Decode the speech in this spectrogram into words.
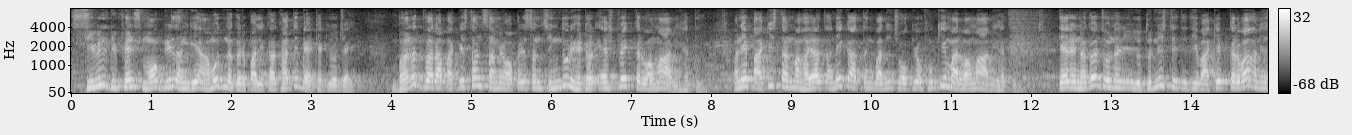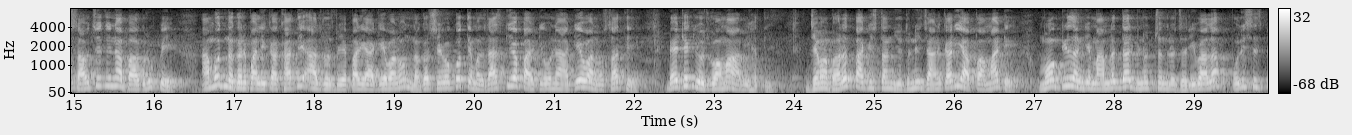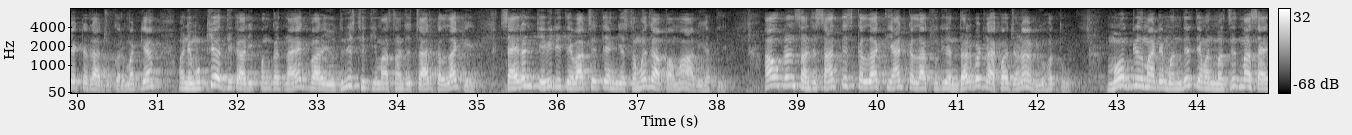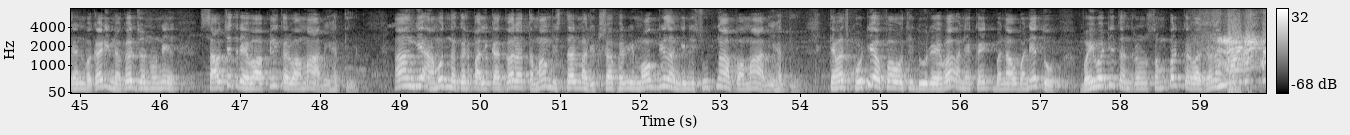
Civil defence mock drill અંગે આમોદ નગરપાલિકા ખાતે બેઠક યોજાઈ. ભારત દ્વારા પાકિસ્તાન સામે ઓપરેશન સિંદૂર હેઠળ એરસ્ટ્રાઇક કરવામાં આવી હતી અને પાકિસ્તાનમાં હયાત અનેક આતંકવાદી ચોકીઓ ફૂંકી મારવામાં આવી હતી. ત્યારે નગરજનોની યુદ્ધની સ્થિતિથી વાકેફ કરવા અને સાવચેતીના ભાગરૂપે આમોદ નગરપાલિકા ખાતે આજરોજ વેપારી આગેવાનો, નગરસેવકો તેમજ રાજકીય પાર્ટીઓના આગેવાનો સાથે બેઠક યોજવામાં આવી હતી. જેમાં ભારત પાકિસ્તાન યુદ્ધની જાણકારી આપવા માટે મોક ડ્રીલ અંગે મામલતદાર વિનોદચંદ્ર જરીવાલા, પોલીસ ઇન્સ્પેક્ટર રાજુ કરમટિયા અને મુખ્ય અધિકારી પંકજ નાયક દ્વારા યુદ્ધની સ્થિતિમાં સાંજે ચાર કલાકે સાયરન કેવી રીતે વાગશે તે અંગે સમજ આપવામાં આવી હતી. આ ઉપરાંત સાંજે સાત ત્રીસ કલાકથી આઠ કલાક સુધી અંધારપટ રાખવા જણાવ્યું હતું. મોક ડ્રીલ માટે મંદિર તેમજ મસ્જિદમાં સાયરન વગાડી નગરજનોને સાવચેત રહેવા અપીલ કરવામાં આવી હતી. આ અંગે આમોદ નગરપાલિકા દ્વારા તમામ વિસ્તારમાં રિક્ષા ફેરવી મોકડ્રીલ અંગેની સૂચના આપવામાં આવી હતી. તેમજ ખોટી અફવાઓથી દૂર રહેવા અને કંઈક બનાવ બને તો વહીવટી તંત્રનો સંપર્ક કરવા જણાવ્યું.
